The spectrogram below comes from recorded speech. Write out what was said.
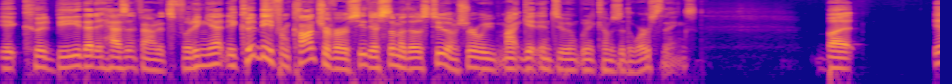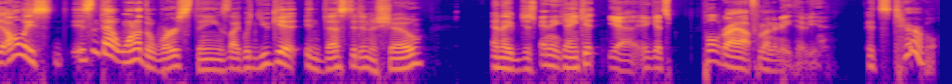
It could be that it hasn't found its footing yet. It could be from controversy. There's some of those too. I'm sure we might get into when it comes to the worst things. but it always isn't that one of the worst things. Like when you get invested in a show and they just And it- yank it, Yeah, it gets pulled right out from underneath of you. it's terrible.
